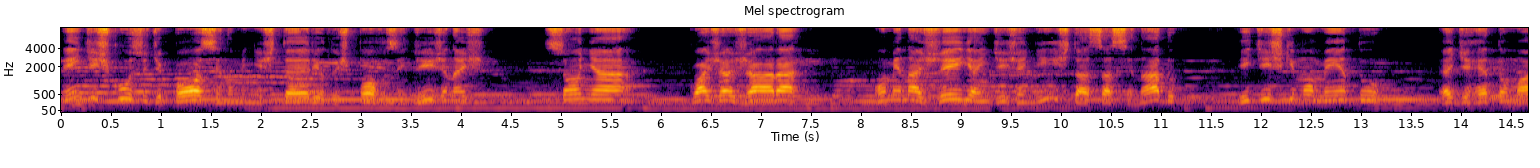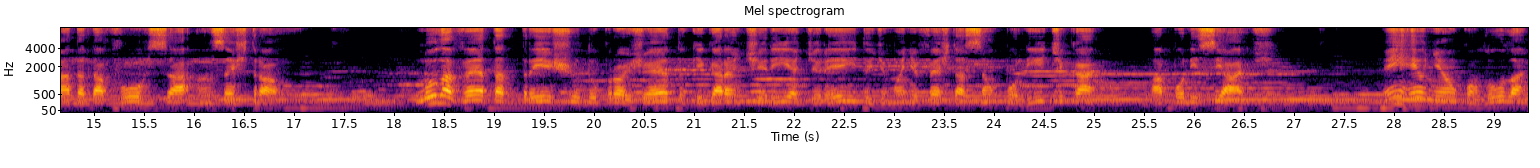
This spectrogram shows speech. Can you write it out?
Em discurso de posse no Ministério dos Povos Indígenas, Sônia Guajajara homenageia indigenista assassinado e diz que momento é de retomada da força ancestral. Lula veta trecho do projeto que garantiria direito de manifestação política a policiais. Em reunião com Lula,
